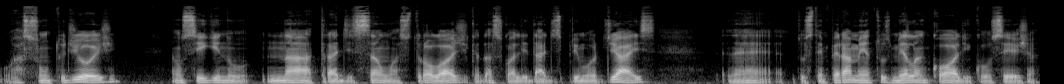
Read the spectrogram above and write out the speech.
o assunto de hoje, é um signo na tradição astrológica das qualidades primordiais, né, dos temperamentos melancólico, ou seja,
